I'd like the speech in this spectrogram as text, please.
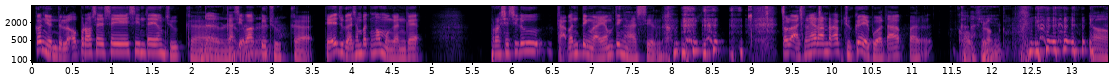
kan ya ndelok proses Sintayong juga Benar, benar, kasih benar, waktu benar. juga dia juga sempat ngomong kan kayak proses itu gak penting lah yang penting hasil kalau hasilnya runner up juga ya buat apa goblok gitu. Ya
